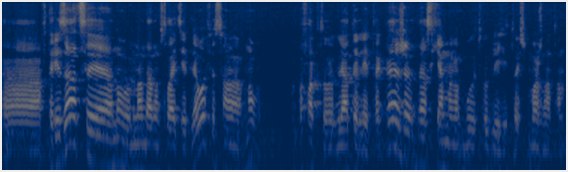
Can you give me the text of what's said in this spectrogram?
а, авторизации. Ну, на данном слайде для офиса, ну, по факту для отелей такая же да, схема будет выглядеть. То есть можно там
